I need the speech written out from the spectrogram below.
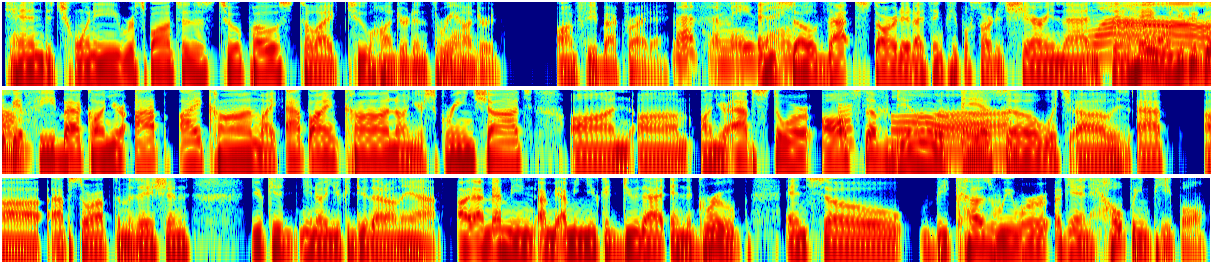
10 to 20 responses to a post to like 200 and 300 on Feedback Friday. That's amazing. And so that started, I think people started sharing that and saying, hey, well, you could go get feedback on your app icon, like app icon, on your screenshots, on um, on your app store, all That's stuff dealing with. ASO, which uh, is app uh, app store optimization. You could, you know, you could do that on the app. I, I mean, I mean, I mean, you could do that in the group. And so because we were again helping people,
